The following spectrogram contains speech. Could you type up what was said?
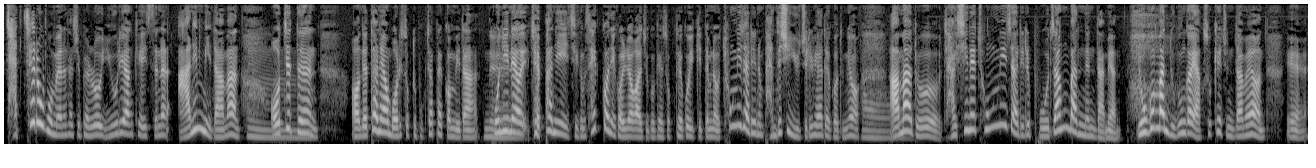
자체로 보면 사실 별로 유리한 케이스는 아닙니다만 음. 어쨌든 어, 네타냐후 머릿속도 복잡할 겁니다. 네. 본인의 재판이 지금 세 건이 걸려가지고 계속 되고 있기 때문에 총리 자리는 반드시 유지를 해야 되거든요. 어. 아마도 자신의 총리 자리를 보장받는다면, 요것만 누군가 약속해 준다면, 예,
